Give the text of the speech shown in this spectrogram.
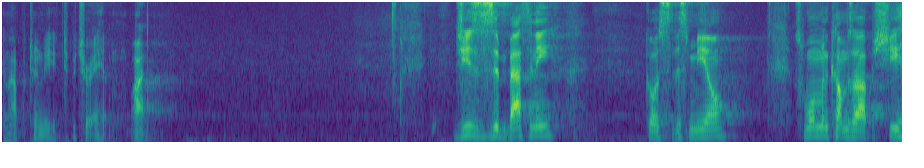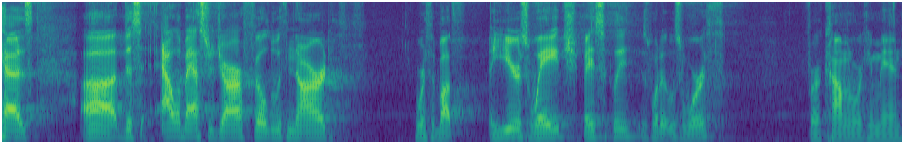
an opportunity to betray him. All right. Jesus is in Bethany, goes to this meal. This woman comes up. She has uh, this alabaster jar filled with nard, worth about a year's wage, basically, is what it was worth for a common working man.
